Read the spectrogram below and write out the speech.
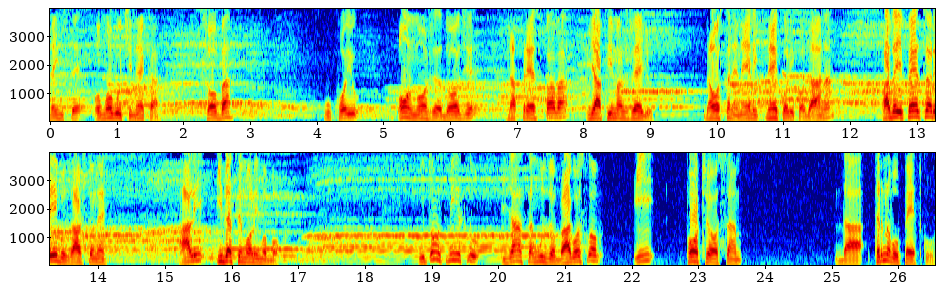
da im se omogući neka soba u koju on može da dođe, da prespava, i ako ima želju da ostane nekoliko dana, pa da i peca ribu, zašto ne? Ali i da se molimo Bogu. U tom smislu ja sam uzeo blagoslov i počeo sam da Trnovu petku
